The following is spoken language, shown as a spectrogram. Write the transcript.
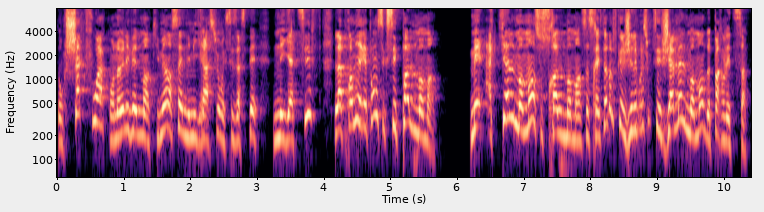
Donc, chaque fois qu'on a un événement qui met en scène l'immigration et ses aspects négatifs, la première réponse, c'est que c'est pas le moment. Mais à quel moment ce sera le moment? Ce serait étonnant parce que j'ai l'impression que c'est jamais le moment de parler de ça.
